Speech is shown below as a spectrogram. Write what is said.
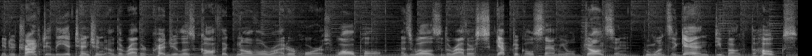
It attracted the attention of the rather credulous Gothic novel writer Horace Walpole, as well as the rather skeptical Samuel Johnson, who once again debunked the hoax,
